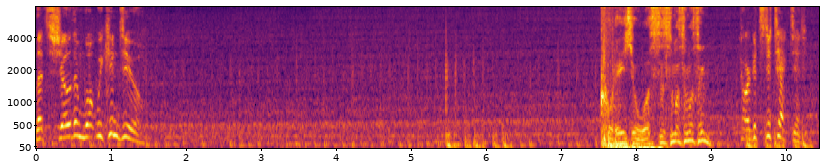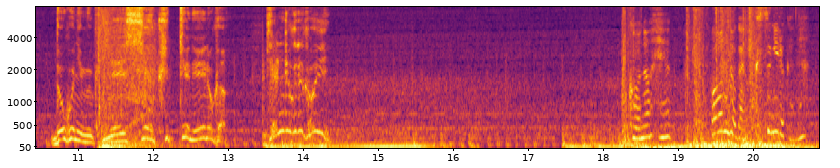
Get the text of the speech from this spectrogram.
Let's show them what we can do. これ以上は進ませません Targets detected. どこに向か飯は食ってねえのか全力で来いこの辺温度が低すぎるかな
